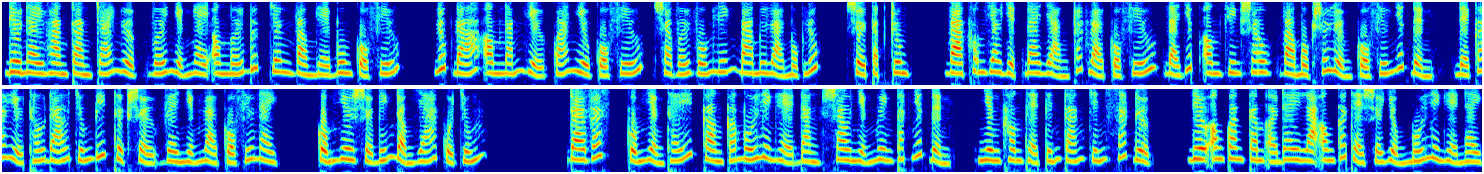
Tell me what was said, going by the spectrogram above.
Điều này hoàn toàn trái ngược với những ngày ông mới bước chân vào nghề buôn cổ phiếu. Lúc đó ông nắm giữ quá nhiều cổ phiếu so với vốn liếng 30 loại một lúc. Sự tập trung và không giao dịch đa dạng các loại cổ phiếu đã giúp ông chuyên sâu vào một số lượng cổ phiếu nhất định để có hiểu thấu đáo chúng biết thực sự về những loại cổ phiếu này, cũng như sự biến động giá của chúng. Divers cũng nhận thấy còn có mối liên hệ đằng sau những nguyên tắc nhất định, nhưng không thể tính toán chính xác được. Điều ông quan tâm ở đây là ông có thể sử dụng mối liên hệ này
